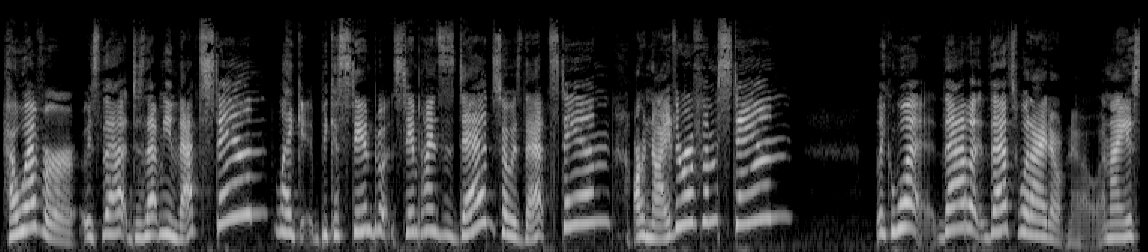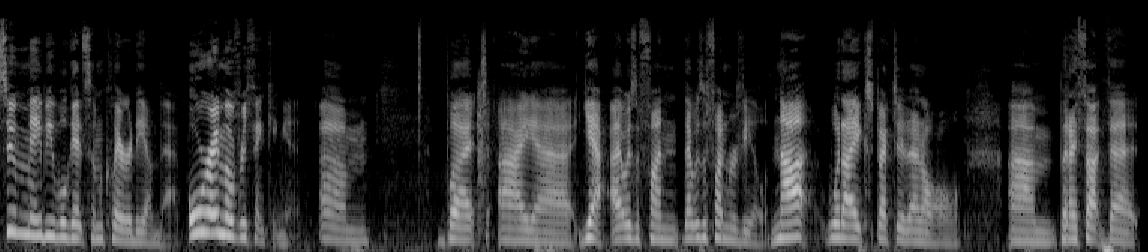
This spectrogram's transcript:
however, is that does that mean that's Stan? Like because Stan Stan Pines is dead, so is that Stan? Are neither of them Stan? Like what that that's what I don't know. And I assume maybe we'll get some clarity on that. Or I'm overthinking it. Um but I uh yeah, that was a fun that was a fun reveal. Not what I expected at all. Um but I thought that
